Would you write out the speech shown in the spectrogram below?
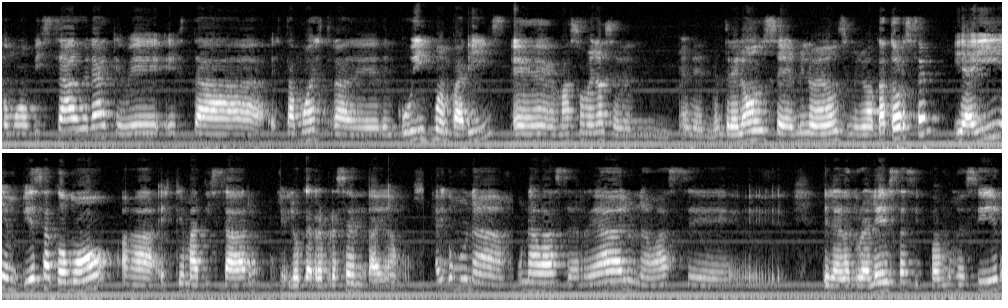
como bisagra que ve esta, esta muestra del cubismo en París, eh, más o menos en entre el 11, el 1911 y 1914, y ahí empieza como a esquematizar lo que representa, digamos. Hay como una, una base real, una base de la naturaleza, si podemos decir,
